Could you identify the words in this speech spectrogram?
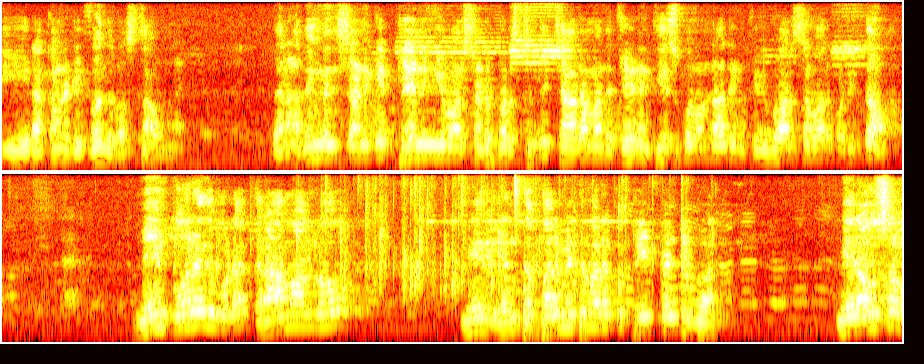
ఈ- రకమైన ఇబ్బందులు వస్తూ ఉన్నాయి. దాన్ని అధిగమించడానికి ట్రైనింగ్ ఇవ్వాల్సిన పరిస్థితి చాలామంది ట్రైనింగ్ తీసుకొని ఉన్నారు. ఇంక ఇవ్వాల్సిన వారు కూడా ఇద్దాం. మేము కోరేది కూడా గ్రామాల్లో మీరు ఎంత పరిమితి వరకు ట్రీట్మెంట్ ఇవ్వాలి. మీరు అవసరం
